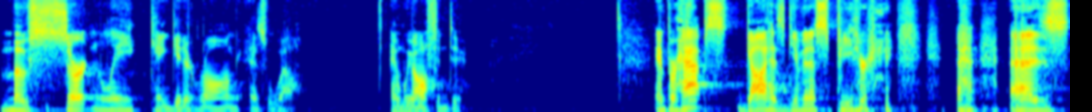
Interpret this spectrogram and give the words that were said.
most certainly can get it wrong as well. And we often do. And perhaps God has given us Peter as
